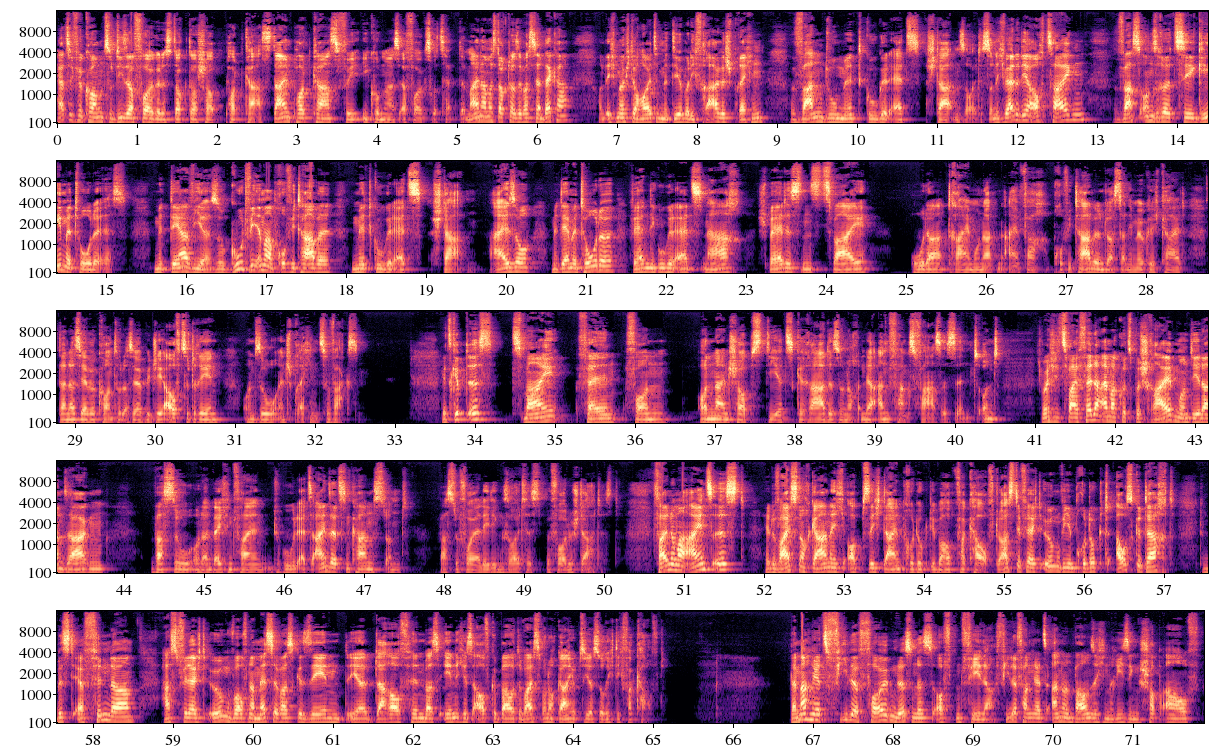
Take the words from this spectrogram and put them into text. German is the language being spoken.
Herzlich willkommen zu dieser Folge des Dr. Shop Podcasts, dein Podcast für E-Commerce Erfolgsrezepte. Mein Name ist Dr. Sebastian Decker und ich möchte heute mit dir über die Frage sprechen, wann du mit Google Ads starten solltest. Und ich werde dir auch zeigen, was unsere CG-Methode ist mit der wir so gut wie immer profitabel mit Google Ads starten. Also mit der Methode werden die Google Ads nach spätestens zwei oder drei Monaten einfach profitabel und du hast dann die Möglichkeit, dann das Werbekonto, das Werbebudget aufzudrehen und so entsprechend zu wachsen. Jetzt gibt es zwei Fällen von Online-Shops, die jetzt gerade so noch in der Anfangsphase sind. Und ich möchte die zwei Fälle einmal kurz beschreiben und dir dann sagen, was du oder in welchen Fällen du Google Ads einsetzen kannst und was du vorher erledigen solltest, bevor du startest. Fall Nummer eins ist, ja, du weißt noch gar nicht, ob sich dein Produkt überhaupt verkauft. Du hast dir vielleicht irgendwie ein Produkt ausgedacht, du bist Erfinder, hast vielleicht irgendwo auf einer Messe was gesehen, dir daraufhin was ähnliches aufgebaut, du weißt aber noch gar nicht, ob sich das so richtig verkauft. Dann machen jetzt viele Folgendes, und das ist oft ein Fehler. Viele fangen jetzt an und bauen sich einen riesigen Shop auf,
